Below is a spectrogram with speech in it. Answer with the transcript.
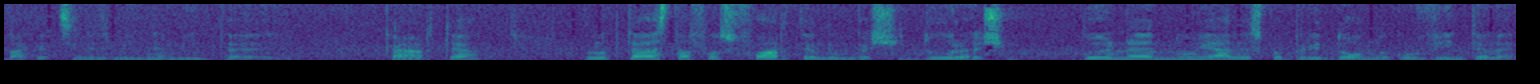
dacă țineți minte, minte cartea, lupta asta a fost foarte lungă și dură și până nu i-a descoperit Domnul cuvintele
